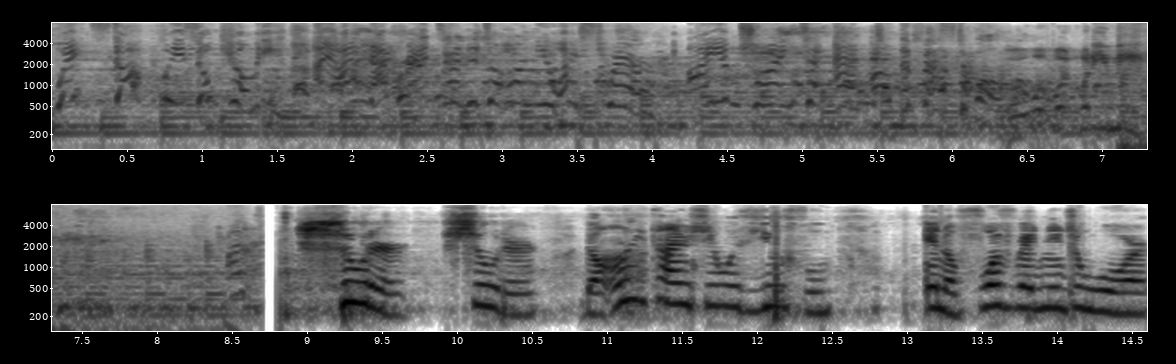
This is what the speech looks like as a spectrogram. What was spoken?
Wait, stop! Please don't kill me! I, I never intended to harm you, I swear! I am trying to end the festival! What, what, what do you mean? Shooter, shooter. The only time she was useful in a fourth great ninja war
